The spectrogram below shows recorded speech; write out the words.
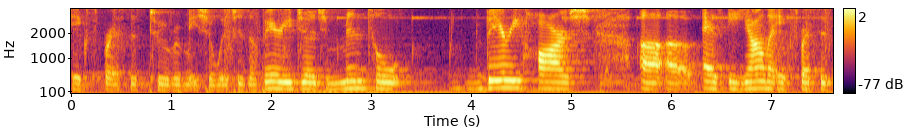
expresses to Ramisha, which is a very judgmental, very harsh, uh, uh, as Iyanla expresses,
